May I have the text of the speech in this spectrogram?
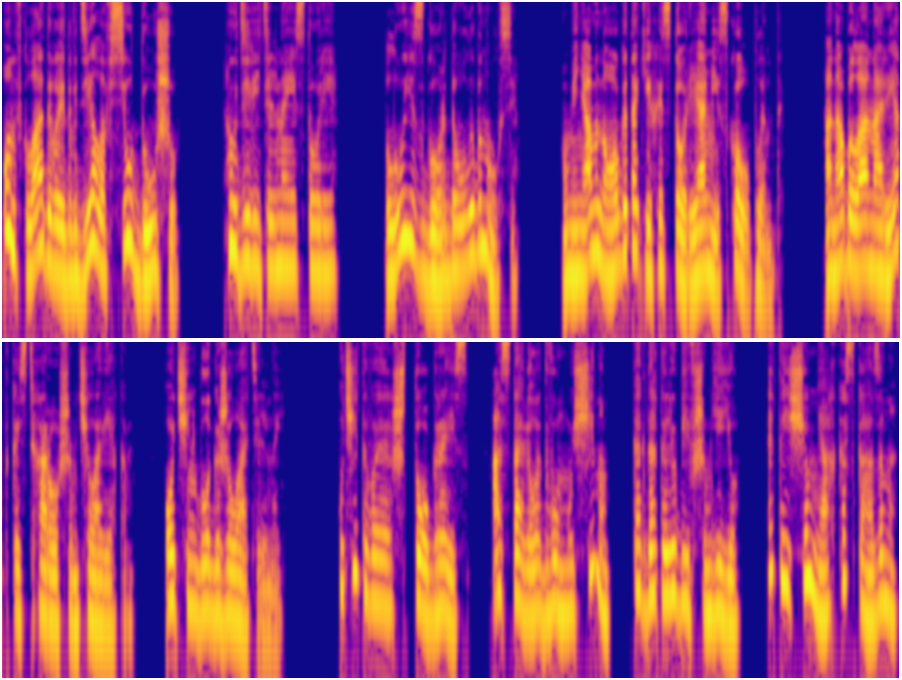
Он вкладывает в дело всю душу. Удивительная история. Луис гордо улыбнулся. У меня много таких историй о мисс Коупленд. Она была на редкость хорошим человеком, очень благожелательной. Учитывая, что Грейс оставила двум мужчинам, когда-то любившим ее, это еще мягко сказано.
